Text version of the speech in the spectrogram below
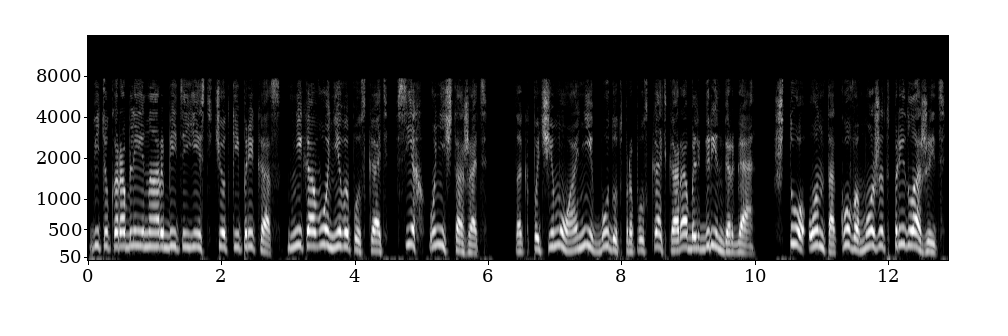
Ведь у кораблей на орбите есть четкий приказ — никого не выпускать, всех уничтожать. Так почему они будут пропускать корабль Гринберга? Что он такого может предложить?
